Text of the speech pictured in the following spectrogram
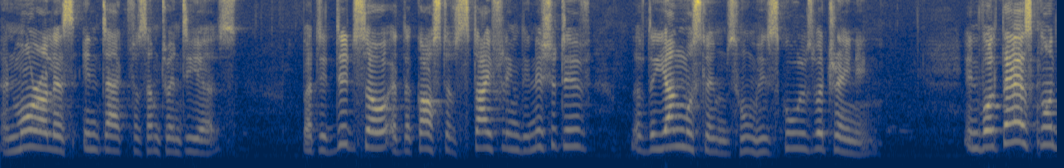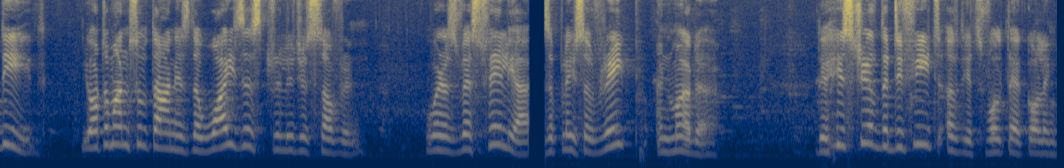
and more or less intact for some 20 years. But it did so at the cost of stifling the initiative of the young Muslims whom his schools were training. In Voltaire's Candide, the Ottoman Sultan is the wisest religious sovereign whereas Westphalia is a place of rape and murder. The history of the defeat of the, it's Voltaire calling,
